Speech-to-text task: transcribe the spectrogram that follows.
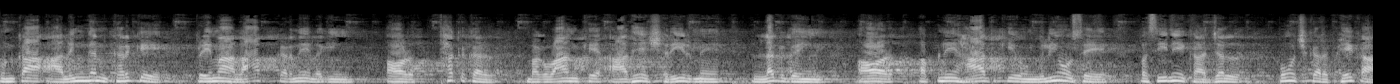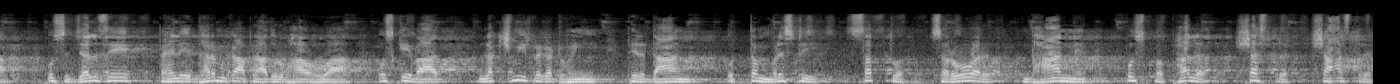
उनका आलिंगन करके प्रेमालाप करने लगी और थक कर भगवान के आधे शरीर में लग गईं और अपने हाथ की उंगलियों से पसीने का जल पोंछकर फेंका। उस जल से पहले धर्म का प्रादुर्भाव हुआ। उसके बाद लक्ष्मी प्रकट हुई। फिर दान, उत्तम वृष्टि, सत्व, सरोवर, धान्य पुष्प, फल, शस्त्र, शास्त्र,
